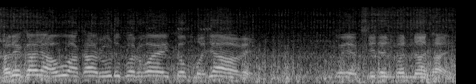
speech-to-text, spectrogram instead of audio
ખરેખર આવું આખા રોડ ઉપર હોય તો મજા આવે. કોઈ એક્સિડન્ટ પણ ના થાય.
